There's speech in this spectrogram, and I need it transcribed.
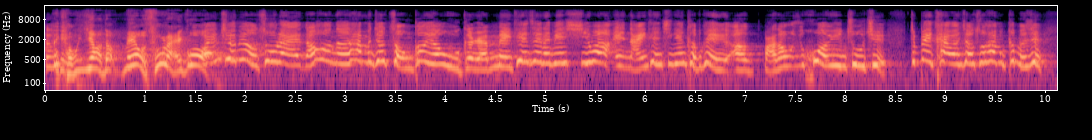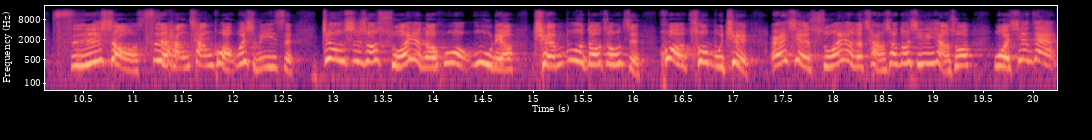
那里，从一号都没有出来过，完全没有出来。然后呢，他们就总共有五个人，每天在那边希望，哎，哪一天今天可不可以呃把东货运出去？就被开玩笑说他们根本是死守四行仓库，为什么意思？就是说所有的货物流。全部都终止，货出不去，而且所有的厂商都心里想说：我现在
